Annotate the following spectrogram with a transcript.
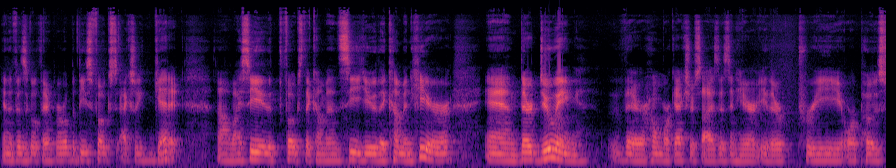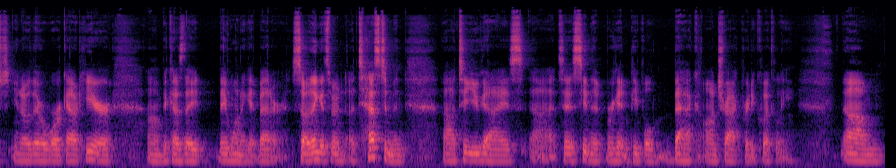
in the physical therapy world but these folks actually get it. Um, I see the folks that come in and see you they come in here and they're doing their homework exercises in here either pre or post you know their workout here um, because they they want to get better so i think it's been a testament uh, to you guys uh, to see that we're getting people back on track pretty quickly um,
